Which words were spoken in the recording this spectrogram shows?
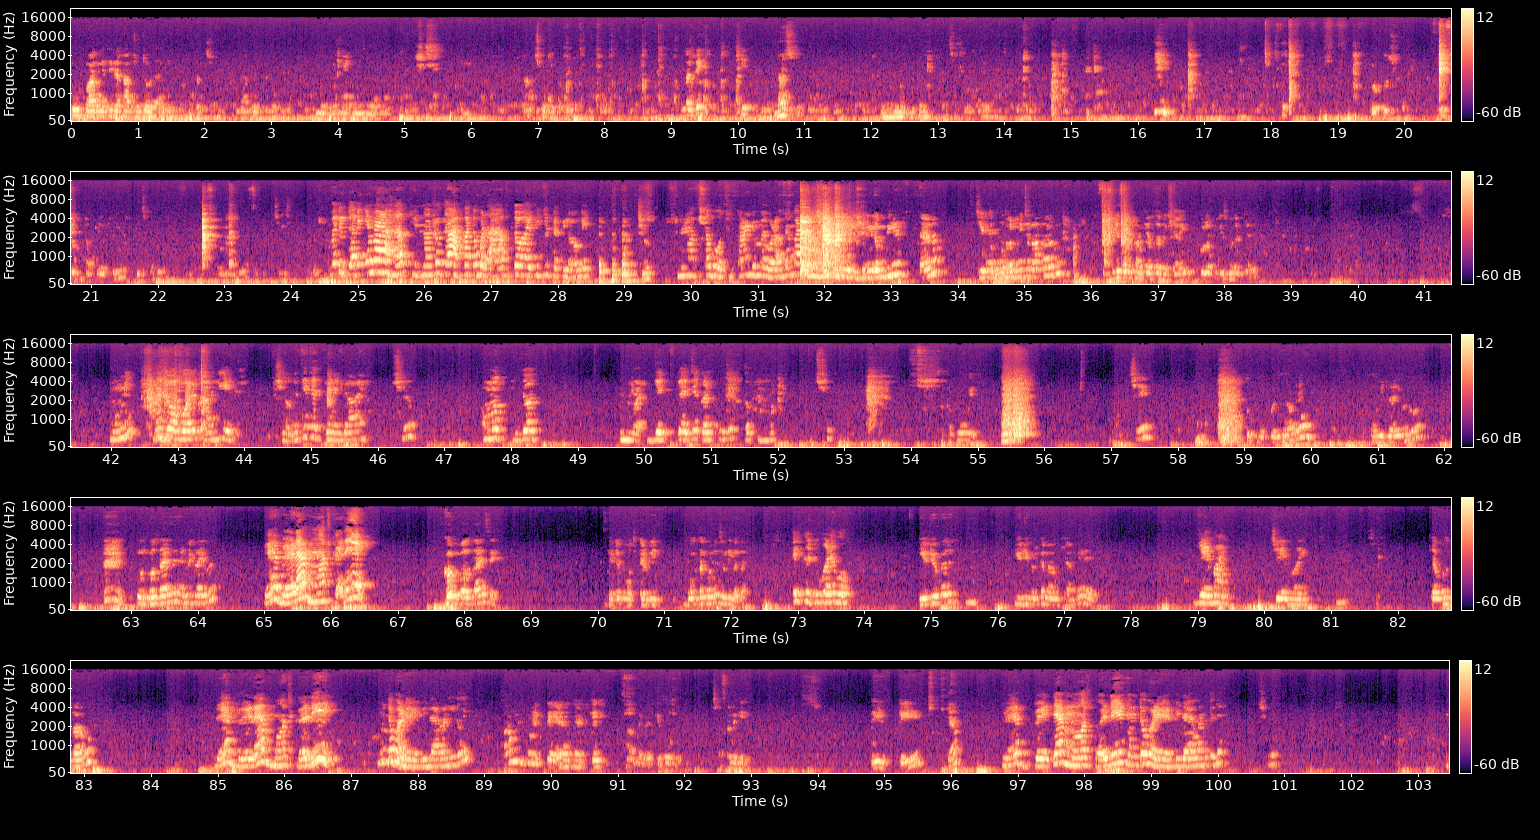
टूट बाद में तेरे हाथ छूटे हो जाएँगे। अच्छा। छोटे लंबी है है ना ये तो बहुत लंबी चलाता है ये सब उठा के अंदर रख जाएँगे पूरा फ्रिज में रख देंगे मम्मी मैं दो गोले खा लिए ऐसे करते हैं यार हम लोग जो देखते ऐसे करते तो कटोगे अच्छे तो बहुत बढ़िया हो हैवी ड्राइवर हो कौन बोलता है हैवी ड्राइवर ये बेड़ा मत करिए। कौन बोलता है इसे बेटे बहुत कर दी। बोलता कौन है? जल्दी बता। एक कटू करे वो। यूट्यूबर यूट्यूबर का नाम क्या है? ये भाई। जय भाई। क्या बोलता है वो? ये बेड़ा मत करी। मुझे बड़े विदा बन लो हम थोड़ी टेढ़ा बैठ के। सामने बैठ के बोलो। अच्छा लगेगा बेटे क्या? ये बेटे मत करी। तुम तो बड़े विदा बन के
